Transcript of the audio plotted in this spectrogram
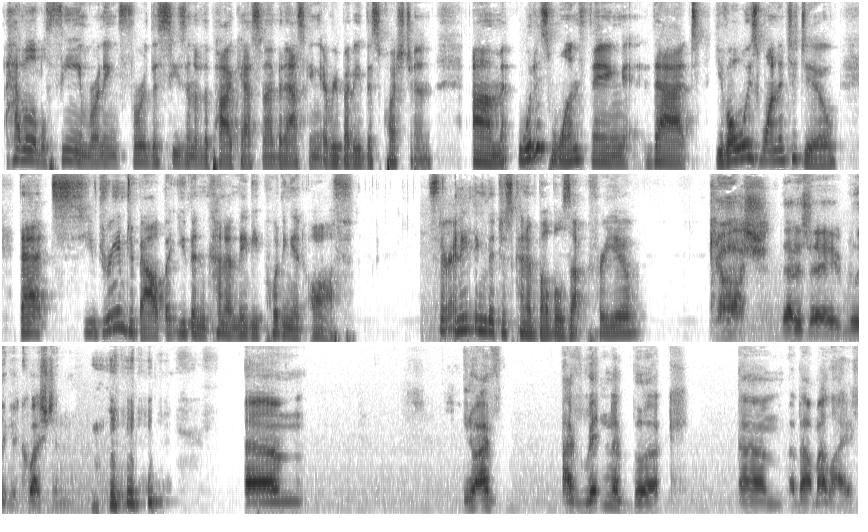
had a little theme running for this season of the podcast, and I've been asking everybody this question. Um, what is one thing that you've always wanted to do that you've dreamed about, but you've been kind of maybe putting it off? Is there anything that just kind of bubbles up for you? Gosh, that is a really good question. um, you know, I've I've written a book um, about my life,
